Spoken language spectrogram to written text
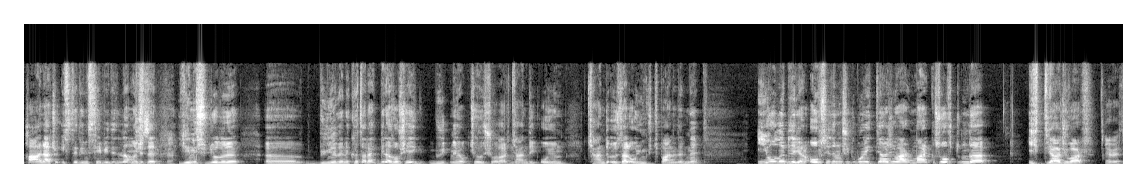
hala çok istediğimiz seviyede değil ama işte Kesinlikle. yeni stüdyoları e, bünyelerine katarak biraz o şeyi büyütmeye çalışıyorlar. Hı hı. Kendi oyun, kendi özel oyun kütüphanelerini. İyi olabilir yani Obsidian'ın çünkü buna ihtiyacı var. Microsoft'un da ihtiyacı var. Evet.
